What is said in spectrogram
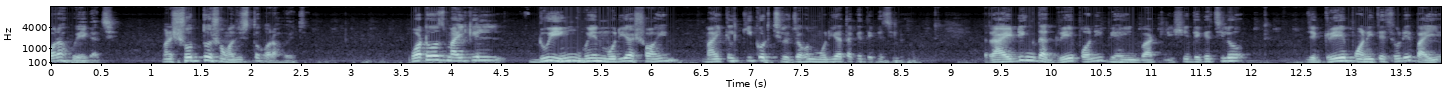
করা হয়ে গেছে। মানে সদ্য সমাধিস্থ করা হয়েছে। What was Michael doing when Maurya saw him Michael কী করছিল যখন মরিয়া তাকে দেখেছিল? Riding the grey pony behind Bartley সে দেখেছিল যে গ্রে পনিতে চড়ে বাই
